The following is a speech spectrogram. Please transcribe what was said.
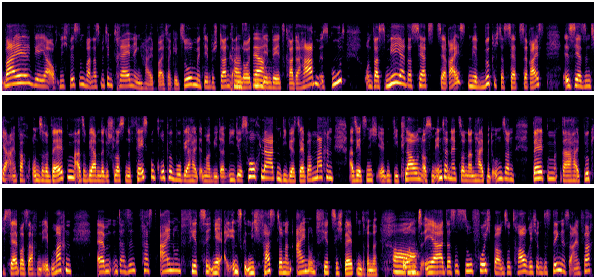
weil wir ja auch nicht wissen, wann das mit dem Training halt weitergeht. So mit dem Bestand Krass, an Leuten, ja. den wir jetzt gerade haben, ist gut. Und was mir ja das Herz zerreißt, mir wirklich das Herz zerreißt, ist ja, sind ja einfach unsere Welpen. Also wir haben eine geschlossene Facebook-Gruppe, wo wir halt immer wieder Videos hochladen, die wir selber machen. Also jetzt nicht irgendwie klauen aus dem Internet, sondern halt mit unseren Welpen da halt wirklich selber Sachen eben machen. Ähm, da sind fast 41, nee, nicht fast, sondern 41 Welpen drinne. Oh. Und ja, das ist so furchtbar und so traurig. Und das Ding ist einfach,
